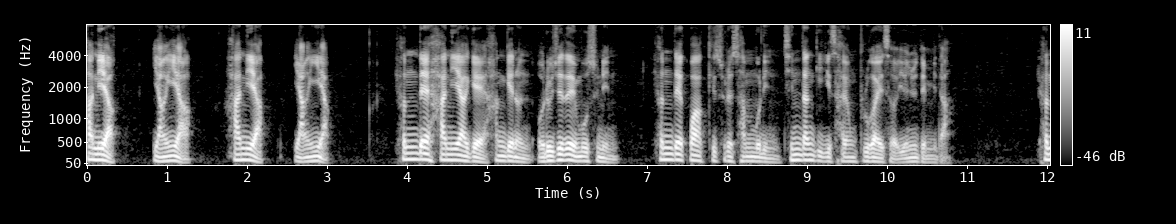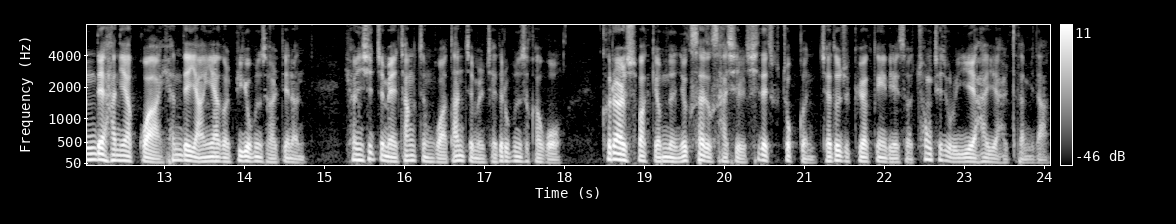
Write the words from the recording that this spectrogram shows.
한의학, 양의학, 한의학, 양의학. 현대 한의학의 한계는 의료제도의 모순인 현대 과학기술의 산물인 진단기기 사용 불가에서 연유됩니다. 현대 한의학과 현대 양의학을 비교 분석할 때는 현 시점의 장점과 단점을 제대로 분석하고 그러할 수밖에 없는 역사적 사실, 시대적 조건, 제도적 규약 등에 대해서 총체적으로 이해하여야 할 듯합니다.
